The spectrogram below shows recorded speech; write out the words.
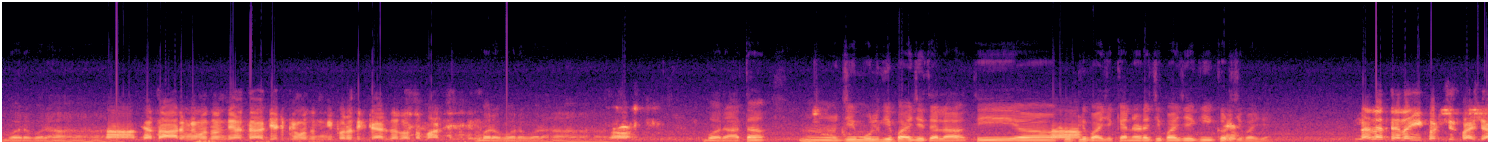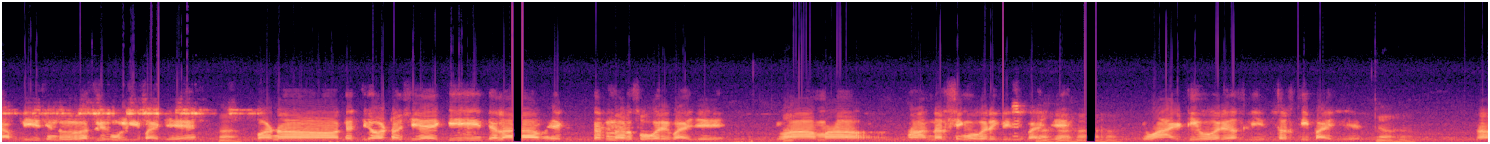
बरं बरं हां हां हां. हा ते आता आर्मी मधून ते आता जेडपी मधून मी परत रिटायर झालो होतो मार्च बरं बरं बरं हां हां हां. बरं आता अं, जी मुलगी पाहिजे त्याला ती अं. कुठली पाहिजे? कॅनडाची पाहिजे की इकडची पाहिजे? नाही ना त्याला इकडचीच पाहिजे. आपली सिंधुदुर्गातलीच मुलगी पाहिजे. हां. पण अं, त्याची अट अशी आहे की त्याला एक तर नर्स वगैरे पाहिजे. किंवा म- हा नर्सिंग वगैरे केली पाहिजे हां हां हां. किंवा आय टी वगैरे असली तर ती पाहिजे. हां हां. हा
